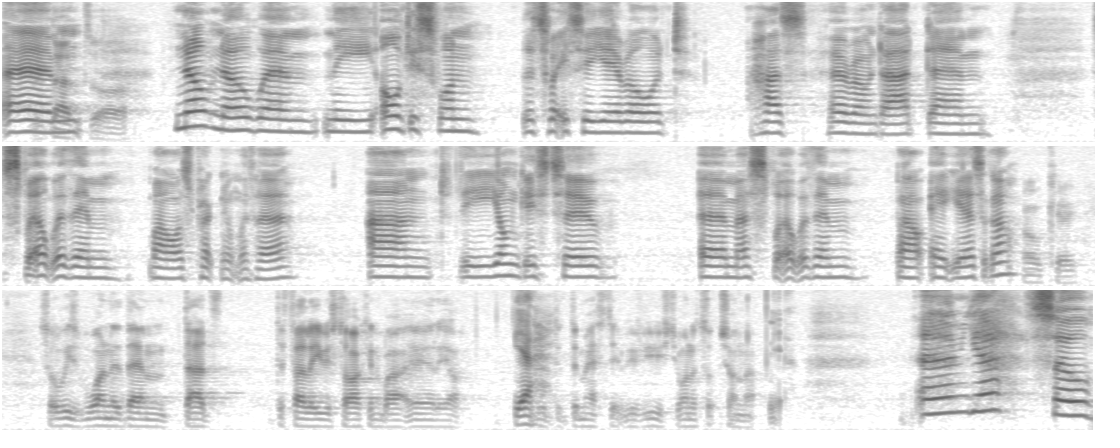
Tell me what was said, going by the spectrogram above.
Um, dads or? no, no, um, the oldest one, the 22 year old, has her own dad. Um, split up with him while I was pregnant with her, and the youngest two um, I split up with him about eight years ago. Okay. So he's one of them dads, the fella you was talking about earlier. Yeah. With the domestic reviews. Do you want to touch on that? Um, yeah. So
